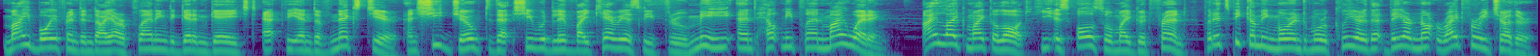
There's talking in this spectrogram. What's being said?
My boyfriend and I are planning to get engaged at the end of next year, and she joked that she would live vicariously through me and help me plan my wedding. I like Mike a lot, he is also my good friend, but it's becoming more and more clear that they are not right for each other.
